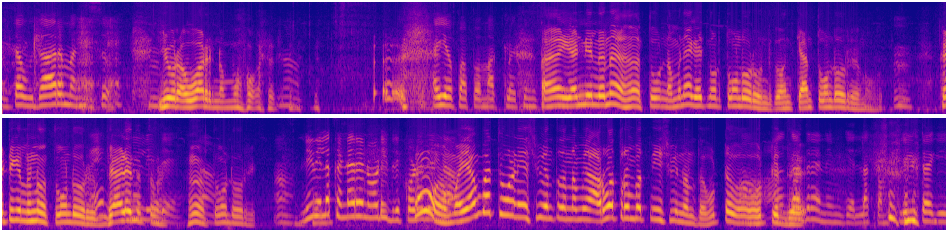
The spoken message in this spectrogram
ಅಂತ ಉದಾರ ಮನಸ್ಸು. ಇವ್ರ ಅವ್ವಾರ ನಮ್ಮ. ಅಯ್ಯೋ ಪಾಪ ಮಕ್ಕಳು ಎಣ್ಣೆ ಇಲ್ಲನ ಎಣ್ಣಿಲ್ಲನ ತೊ ನಮ್ಮ ಮನ್ಯಾಗ ಐತೆ ನೋಡಿ ತೊಗೊಂಡವ್ರಿ ಒಂದು ಒಂದು ಕ್ಯಾನ್ ತೊಗೊಂಡವ್ರಿ ನಾವು. ಕಟ್ಟಿಗೆಲ್ಲನು ತೊಗೊಂಡವ್ರಿ ಬ್ಯಾಳೆನೂ ತೊಗೊಂಡು ಹ್ಞೂ ತೊಗೊಂಡವ್ರಿ. ನೀವೆಲ್ಲ ಕಣ್ಣಾರೆ ನೋಡಿದ್ರಿ ಕೊಡ ಎಂಬತ್ತೇಳನೇ ಇಸ್ವಿ ಅಂತ ನಮಗೆ ಅರವತ್ತೊಂಬತ್ತನೇ ಇಸ್ವಿ ನಂತ ಹುಟ್ಟು ಹುಟ್ಟಿದ್ದು. ನಿಮಗೆಲ್ಲ ಕಂಪ್ಲೀಟ್ ಆಗಿ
